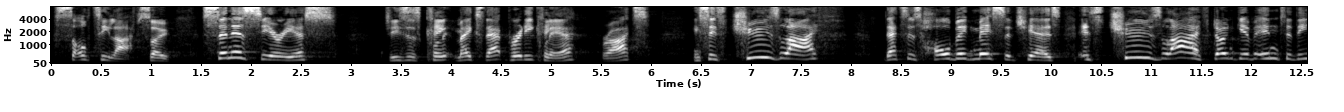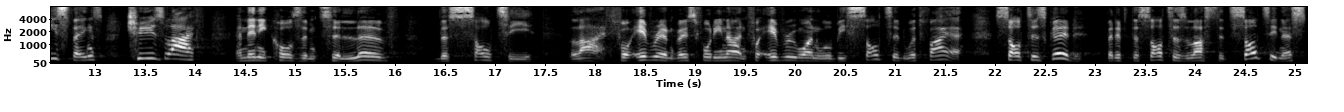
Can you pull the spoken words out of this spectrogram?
salty life. So sin is serious. Jesus makes that pretty clear right? He says, choose life. That's his whole big message here is, is choose life. Don't give in to these things. Choose life. And then he calls them to live the salty life. For everyone, verse 49, for everyone will be salted with fire. Salt is good, but if the salt has lost its saltiness,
